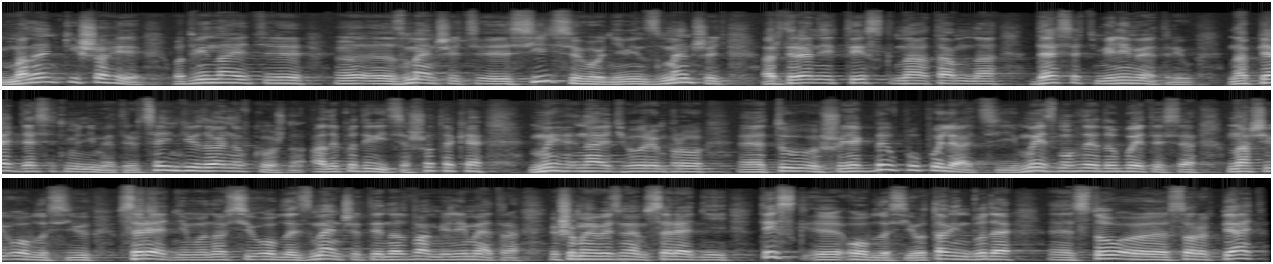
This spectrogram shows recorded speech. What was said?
маленькі шаги. От він навіть е, е, зменшить е, сіль сьогодні, він зменшить артеріальний тиск на, там, на 10 мм, на 5-10 мм. Це індивідуально в кожного. Але подивіться, що таке. Ми навіть говоримо про е, ту, що якби в популяції ми змогли добитися в нашій області в середньому на всю область зменшити на 2 мм, якщо ми візьмемо середній тиск е, області, от там він буде е, 145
